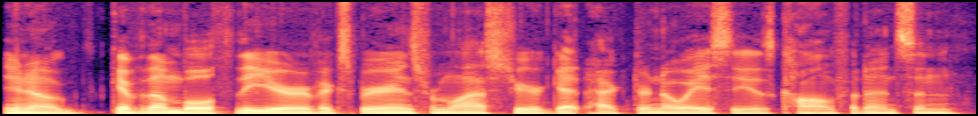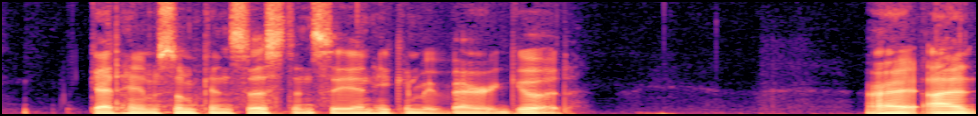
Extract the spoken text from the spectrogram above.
you know, give them both the year of experience from last year, get Hector Noesi his confidence and get him some consistency and he can be very good. All right, I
